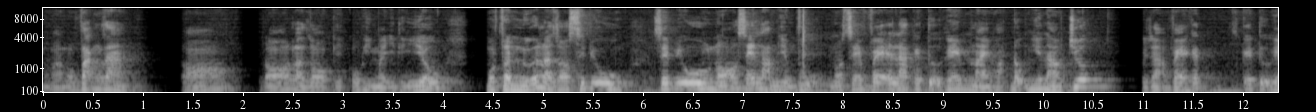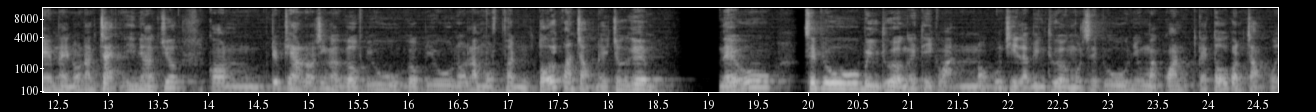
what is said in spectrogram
mà nó văng ra. Đó đó là do cái cấu hình máy tính yếu. Một phần nữa là do CPU CPU nó sẽ làm nhiệm vụ, nó sẽ vẽ ra cái tựa game này hoạt động như nào trước. Được chưa? vẽ cái cái tựa game này nó đang chạy như nào trước. Còn tiếp theo đó chính là GPU GPU nó là một phần tối quan trọng để chơi game. Nếu CPU bình thường ấy thì các bạn, nó cũng chỉ là bình thường một CPU nhưng mà quan, cái tối quan trọng của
